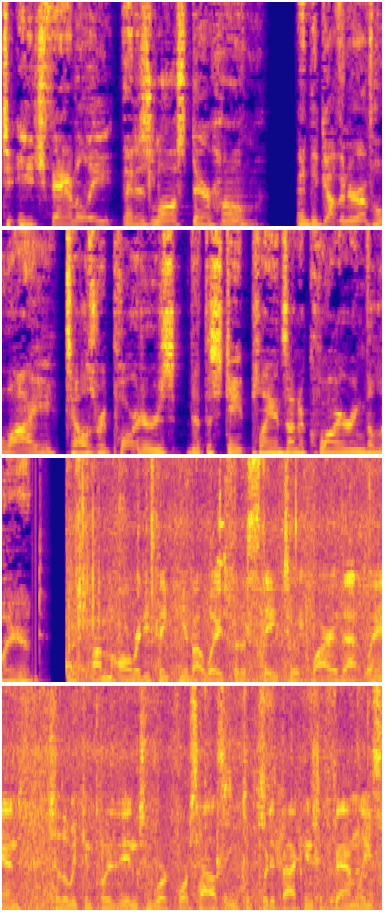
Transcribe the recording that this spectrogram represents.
to each family that has lost their home. And the governor of Hawaii tells reporters that the state plans on acquiring the land. I'm already thinking about ways for the state to acquire that land so that we can put it into workforce housing, to put it back into families,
